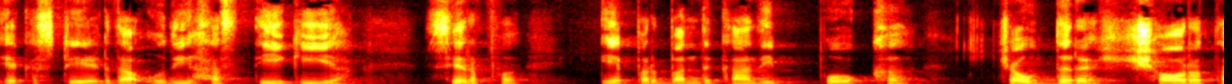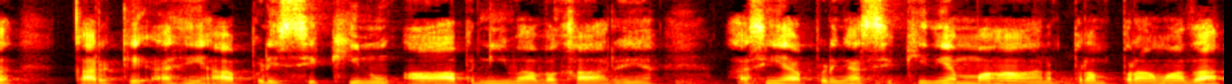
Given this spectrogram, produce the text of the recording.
ਇੱਕ ਸਟੇਟ ਦਾ, ਉਹਦੀ ਹਸਤੀ ਕੀ ਆ? ਸਿਰਫ ਇਹ ਪ੍ਰਬੰਧਕਾਂ ਦੀ ਭੁੱਖ, ਚੌਧਰ, ਸ਼ੌਹਰਤ ਕਰਕੇ ਅਸੀਂ ਆਪਣੀ ਸਿੱਖੀ ਨੂੰ ਆਪ ਨੀਵਾ ਵਿਖਾ ਰਹੇ ਹਾਂ। ਅਸੀਂ ਆਪਣੀਆਂ ਸਿੱਖੀ ਦੀਆਂ ਮਹਾਨ ਪਰੰਪਰਾਵਾਂ ਦਾ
